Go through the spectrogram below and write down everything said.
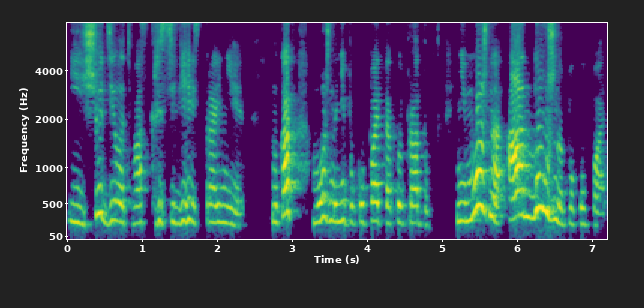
и еще делать вас красивее и стройнее. Ну как можно не покупать такой продукт? Не можно, а нужно покупать.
